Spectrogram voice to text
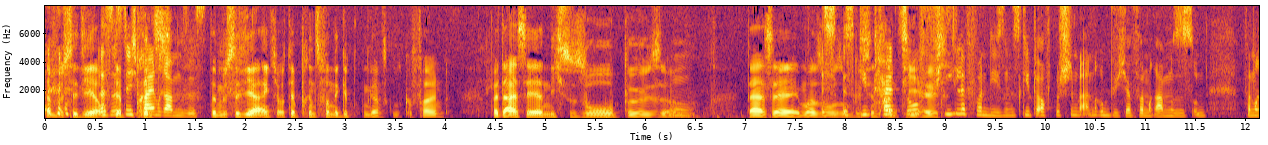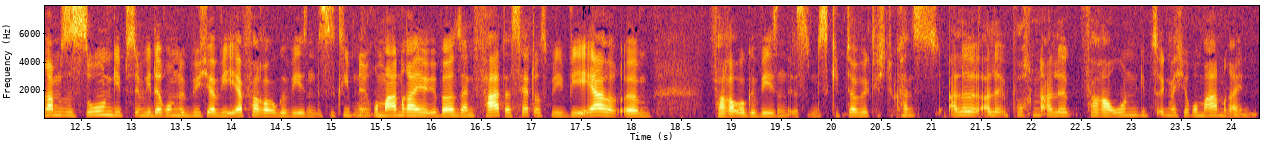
Da müsste dir das auch ist der nicht Prinz, mein Ramses. Da müsste dir eigentlich auch der Prinz von Ägypten ganz gut gefallen. Weil da ist er ja nicht so böse. Mhm. Da ist er ja immer so, es, so ein bisschen. Es gibt halt so viele von diesen. Es gibt auch bestimmt andere Bücher von Ramses. Und von Ramses Sohn gibt es wiederum eine Bücher, wie er Pharao gewesen ist. Es gibt eine Romanreihe über seinen Vater Sethos, wie, wie er ähm, Pharao gewesen ist. Und es gibt da wirklich, du kannst alle, alle Epochen, alle Pharaonen, gibt es irgendwelche Romanreihen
